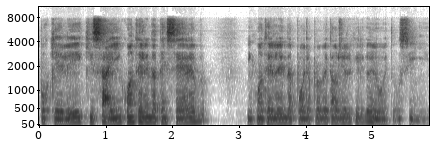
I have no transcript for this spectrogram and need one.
Porque ele quis sair enquanto ele ainda tem cérebro, enquanto ele ainda pode aproveitar o dinheiro que ele ganhou. Então, assim,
